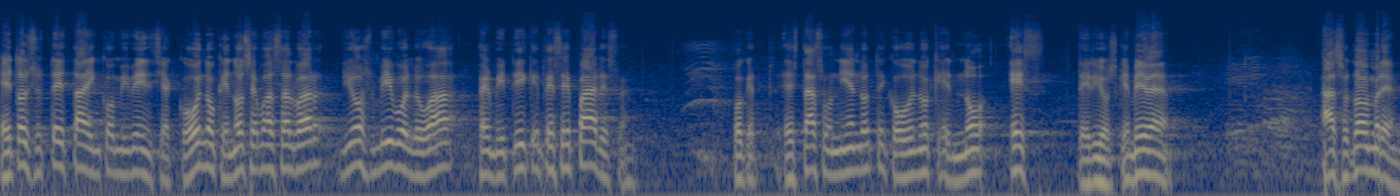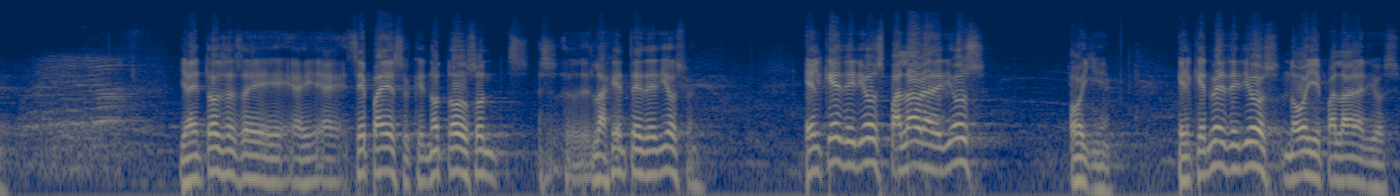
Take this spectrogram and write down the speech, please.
Entonces usted está en convivencia con uno que no se va a salvar, Dios vivo lo va a permitir que te separes. Porque estás uniéndote con uno que no es de Dios. Que vive a su nombre. Ya entonces eh, eh, eh, sepa eso, que no todos son la gente de Dios. El que es de Dios, palabra de Dios, oye. El que no es de Dios, no oye palabra de Dios.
